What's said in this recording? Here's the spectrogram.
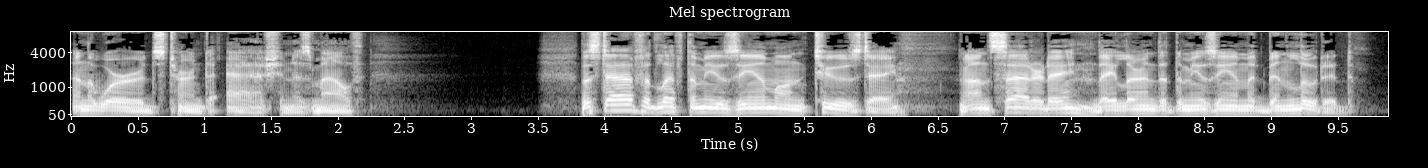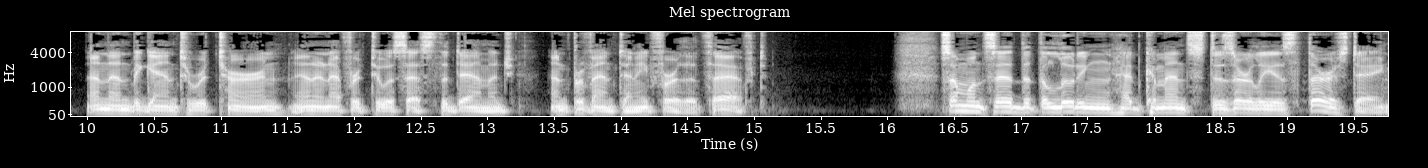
and the words turned to ash in his mouth. The staff had left the museum on Tuesday. On Saturday, they learned that the museum had been looted, and then began to return in an effort to assess the damage and prevent any further theft. Someone said that the looting had commenced as early as Thursday,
